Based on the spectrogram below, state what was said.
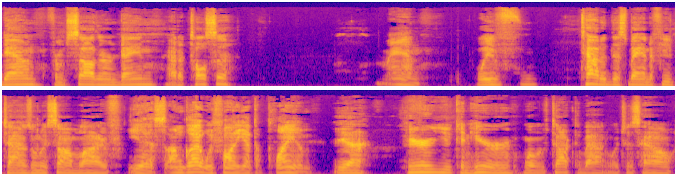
Down from Sovereign Dame out of Tulsa. Man, we've touted this band a few times when we saw them live. Yes, I'm glad we finally got to play him. Yeah. Here you can hear what we've talked about, which is how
